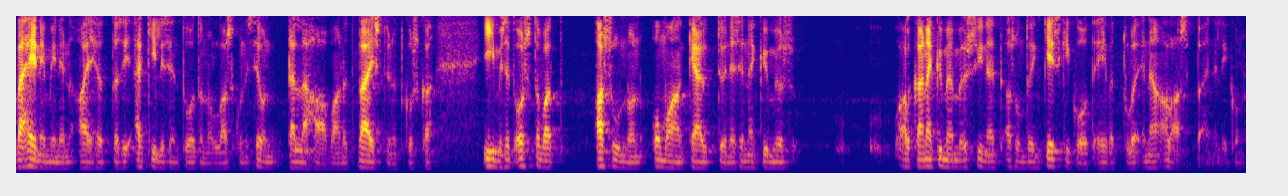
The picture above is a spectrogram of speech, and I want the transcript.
väheneminen aiheuttaisi äkillisen tuotannon laskun, niin se on tällä haavaa nyt väistynyt, koska ihmiset ostavat asunnon omaan käyttöön ja se näkyy myös alkaa näkymään myös siinä, että asuntojen keskikoot eivät tule enää alaspäin. Eli kun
